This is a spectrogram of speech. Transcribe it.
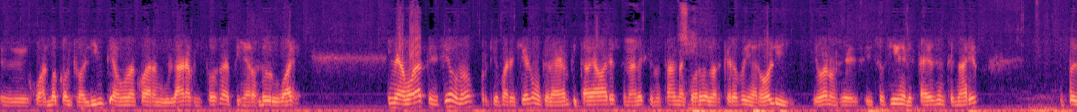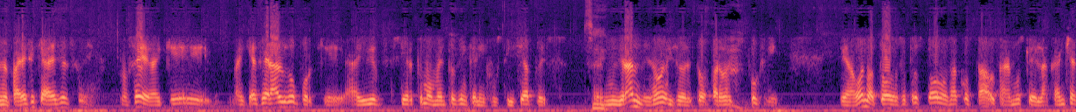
eh, jugando contra Olimpia, una cuadrangular amistosa de Peñarol de Uruguay. Y me llamó la atención, ¿no? Porque parecía como que le habían pitado ya varios penales que no estaban de acuerdo el arquero Peñarol y, y bueno, se, se hizo así en el Estadio Centenario. Y pues me parece que a veces, eh, no sé, hay que, hay que hacer algo porque hay ciertos momentos en que la injusticia, pues, Sí. es muy grande, ¿no? Y sobre todo para un equipo que, que, bueno, todos nosotros todos nos ha costado. Sabemos que la cancha,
